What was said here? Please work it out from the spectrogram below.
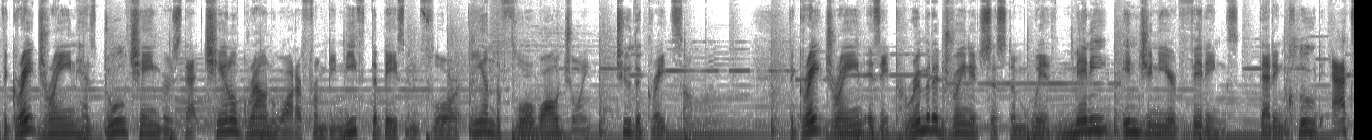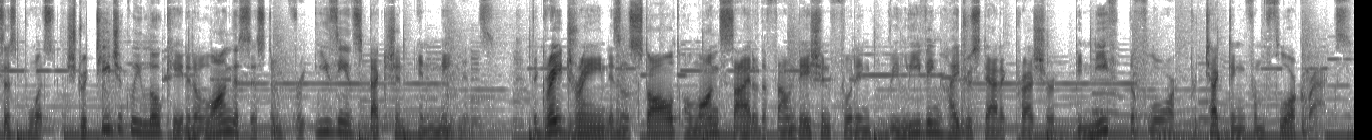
The GrateDrain has dual chambers that channel groundwater from beneath the basement floor and the floor wall joint to the GrateSump. The GrateDrain is a perimeter drainage system with many engineered fittings that include access ports strategically located along the system for easy inspection and maintenance. The GrateDrain is installed alongside of the foundation footing, relieving hydrostatic pressure beneath the floor, protecting from floor cracks.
